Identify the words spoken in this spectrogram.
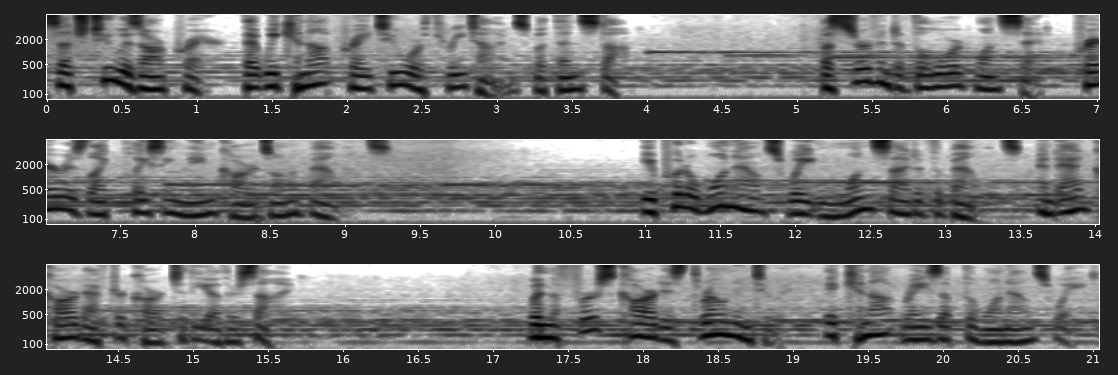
Such too is our prayer, that we cannot pray two or three times but then stop. A servant of the Lord once said, Prayer is like placing name cards on a balance. You put a one ounce weight in one side of the balance and add card after card to the other side. When the first card is thrown into it, it cannot raise up the one ounce weight.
